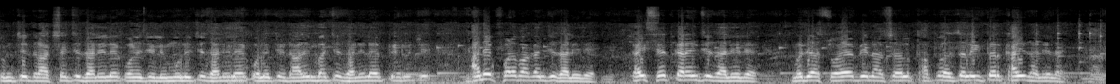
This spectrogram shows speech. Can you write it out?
तुमची द्राक्षाची झालेली आहे कोणाची लिंबोणीची झालेली आहे कोणाची डाळिंबाची झालेली आहे पेरूची अनेक फळबागांची झालेली आहे. काही शेतकऱ्यांची झालेली आहे. म्हणजे सोयाबीन असेल कापूस असेल इतर काही झालेलं आहे.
